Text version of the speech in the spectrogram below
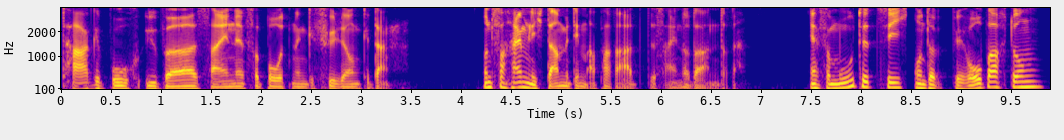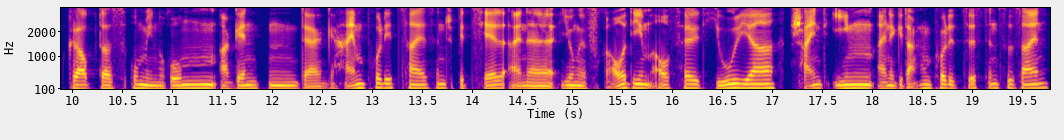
Tagebuch über seine verbotenen Gefühle und Gedanken und verheimlicht damit dem Apparat das ein oder andere. Er vermutet sich unter Beobachtung, glaubt, dass um ihn rum Agenten der Geheimpolizei sind, speziell eine junge Frau, die ihm auffällt. Julia scheint ihm eine Gedankenpolizistin zu sein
